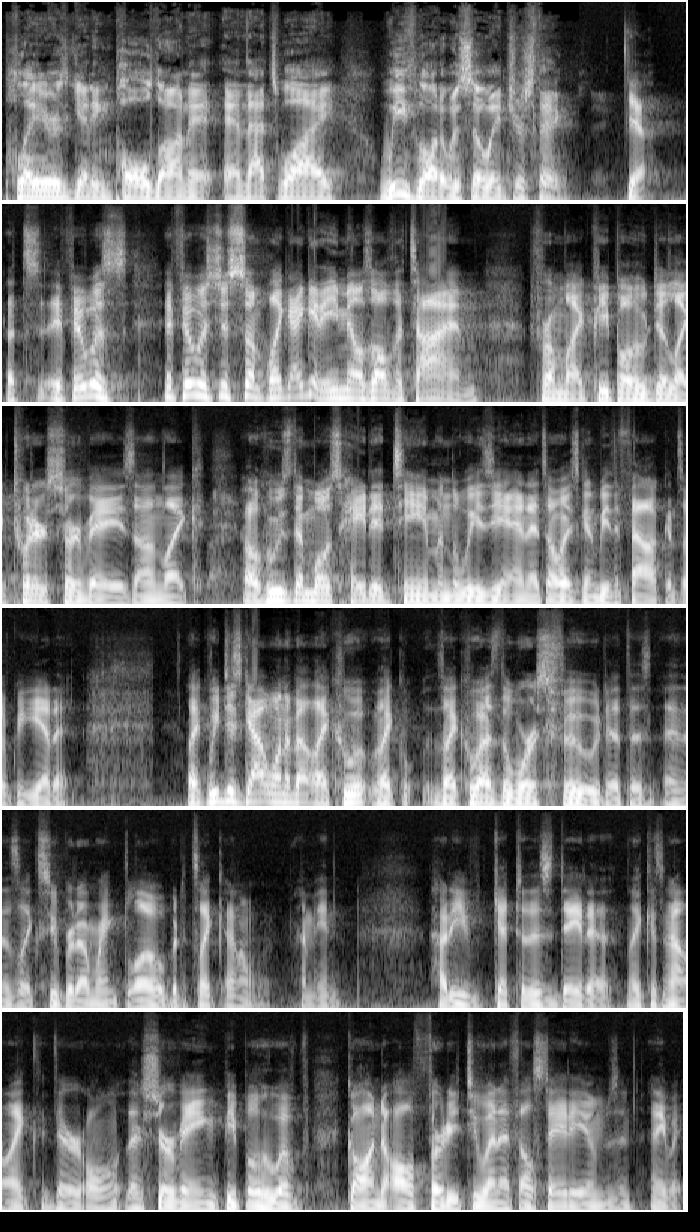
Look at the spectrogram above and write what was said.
players getting polled on it, and that's why we thought it was so interesting. Yeah, that's if it was if it was just some like I get emails all the time from like people who did like Twitter surveys on like oh who's the most hated team in Louisiana? It's always going to be the Falcons. Like we get it. Like we just got one about like who like like who has the worst food at this, and it's like Superdome ranked low, but it's like I don't. I mean, how do you get to this data? Like it's not like they're all they're surveying people who have gone to all 32 NFL stadiums and anyway.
